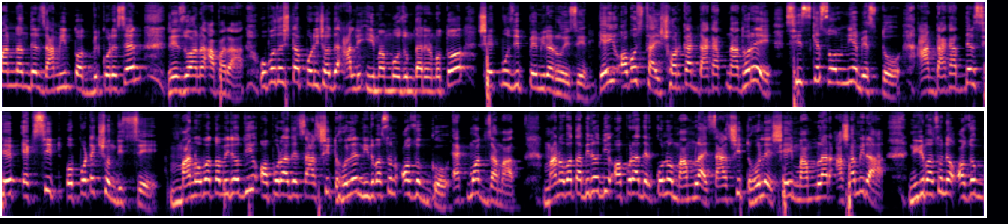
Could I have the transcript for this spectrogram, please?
মান্নানদের জামিন তদবির করেছেন রেজওয়ানা আপারা। উপদেষ্টা পরিষদে আলী ইমাম মজুমদারের মতো শেখ মুজিব প্রেমীরা রয়েছেন। এই অবস্থায় সরকার ডাকাত না ধরে সিসকে সোল নিয়ে ব্যস্ত, আর ডাকাতদের সেফ এক্সিট ও প্রোটেকশন দিচ্ছে। মানবতা বিরোধী অপরাধে চার্জশিট হলে নির্বাচন অযোগ্য, একমত জামাত। মানবতা বিরোধী অপরাধের কোনো মামলায় চার্জশিট হলে সেই মামলার আসামিরা নির্বাচনে অযোগ্য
